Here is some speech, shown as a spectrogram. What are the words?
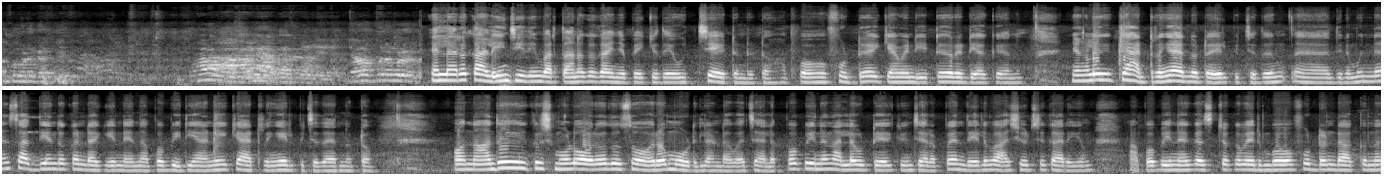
അപ്പൊ ഇവിടെ കിടക്ക്. ഞാൻ അപ്പൂനെ കൂടെ എല്ലാവരും കളിയും ചിരിയും വർത്താനമൊക്കെ കഴിഞ്ഞപ്പോഴേക്കും ഇതേ ഉച്ചയായിട്ടുണ്ട് കേട്ടോ അപ്പോൾ ഫുഡ് കഴിക്കാൻ വേണ്ടിയിട്ട് റെഡിയാക്കുകയായിരുന്നു. ഞങ്ങൾ കാറ്ററിംഗ് ആയിരുന്നു കേട്ടോ ഏൽപ്പിച്ചത്. ഇതിനു ഇതിന് മുന്നേ സദ്യ എന്തൊക്കെ ഉണ്ടാക്കിയിട്ടുണ്ടായിരുന്നു. അപ്പോൾ ബിരിയാണി കാറ്ററിംഗ് ഏൽപ്പിച്ചതായിരുന്നു കേട്ടോ ഒന്നാമത് കൃഷ്ണമോൾ ഓരോ ദിവസം ഓരോ മൂഡിലുണ്ടാവുക ചിലപ്പോൾ പിന്നെ നല്ല കുട്ടിയായിരിക്കും. ചിലപ്പോൾ എന്തെങ്കിലും വാശി പിടിച്ച് കറിയും അപ്പോൾ പിന്നെ ഗസ്റ്റൊക്കെ വരുമ്പോൾ ഫുഡ് ഉണ്ടാക്കുന്ന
